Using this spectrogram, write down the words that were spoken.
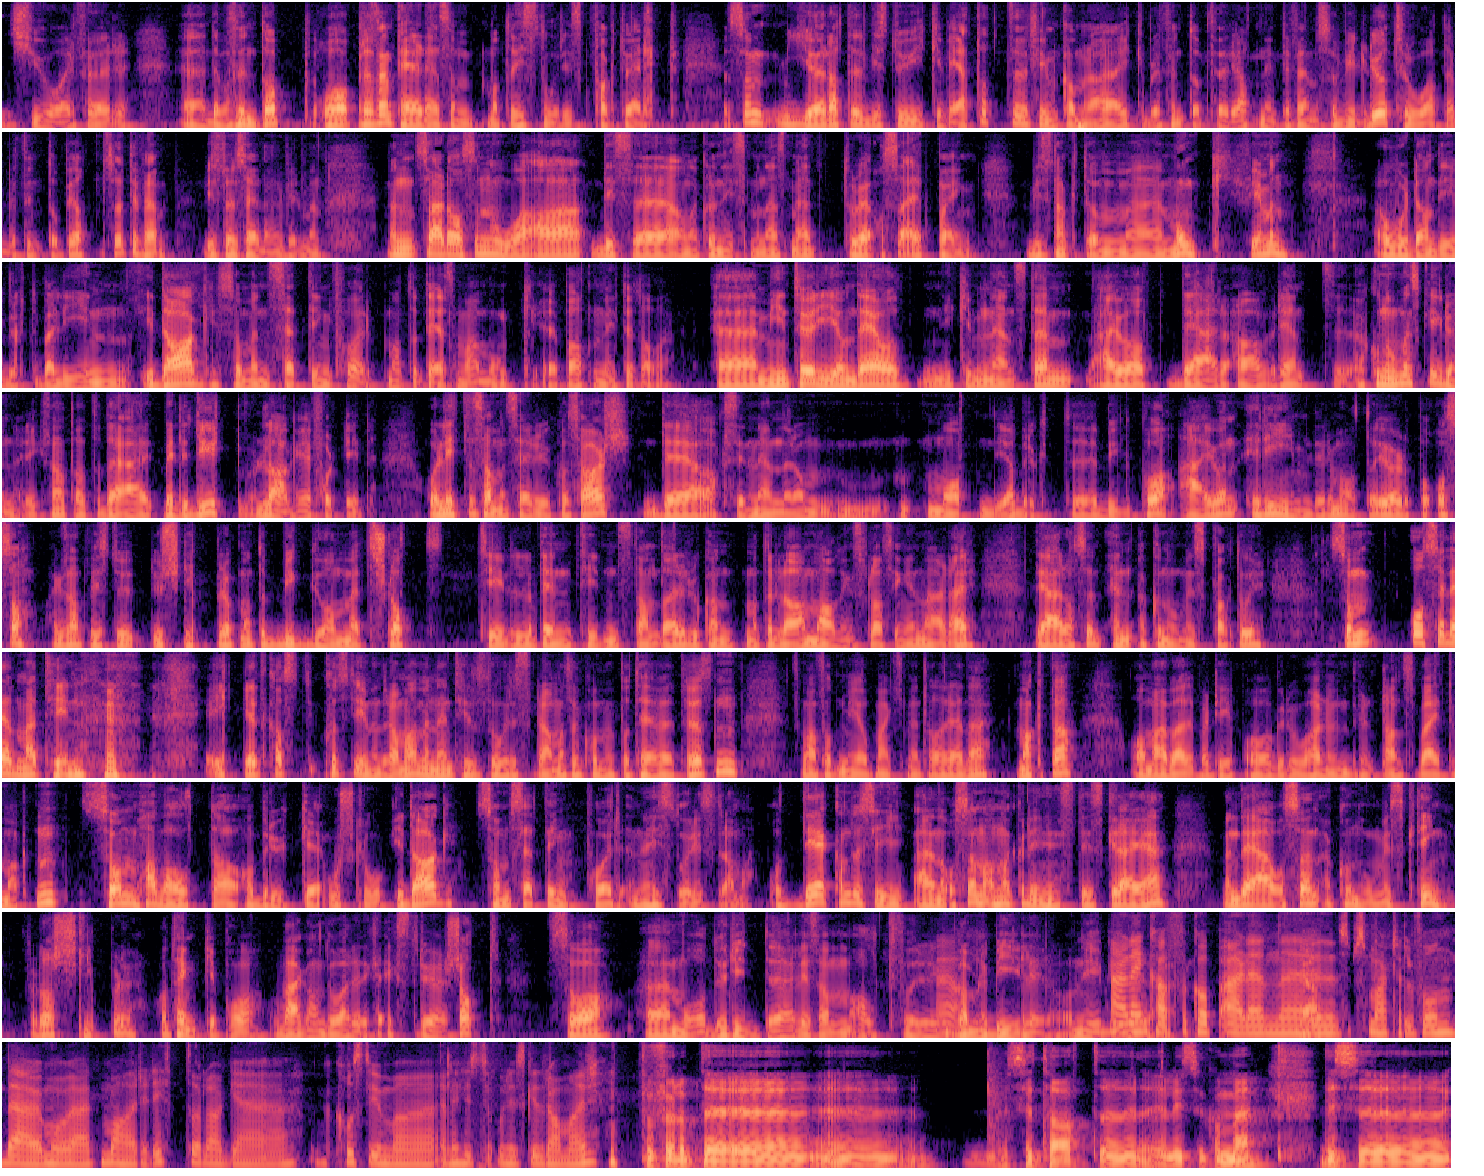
20 år før eh, det var funnet opp, og presenterer det som måte, historisk faktuelt. Som gjør at hvis du ikke vet at filmkamera ikke ble funnet opp før i 1895, så vil du jo tro at det ble funnet opp i 1875, hvis du ser denne filmen. Men så er det også noe av disse anakronismene som jeg tror jeg også er et poeng. Vi snakket om eh, Munch-filmen og hvordan de brukte Berlin i dag som en setting for en måte, det som var Munch eh, på 1890-tallet. Eh, min teori om det, og ikke min eneste, er jo at det er av rent økonomiske grunner. At det er veldig dyrt å lage fortid. Og litt det samme ser du i Cossage. Det Aksel nevner om måten de har brukt eh, bygg på, er jo en rimeligere måte å gjøre det på også. Hvis du, du slipper å måte, bygge om et slott til den tidens standarder, du kan måte, la malingsplassingen være der. Det er også en økonomisk faktor. Som også leder meg til ikke et kostymedrama, men en historisk drama som kommer på TV til høsten, som har fått mye oppmerksomhet allerede. 'Makta', om Arbeiderpartiet på Gro Harlem Brundtlands vei til makten, som har valgt da å bruke Oslo i dag som setting for en historisk drama. Og det kan du si er også en anakronistisk greie, men det er også en økonomisk ting. For da slipper du å tenke på hver gang du har et eksteriørshot, så må du rydde liksom alt for ja. gamle biler og nye biler. Er det en kaffekopp, er det en ja. Eh, smarttelefon? Det er, må jo være et mareritt å lage kostymer eller historiske dramaer. For å følge opp det eh, sitatet Lise kom med. Disse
